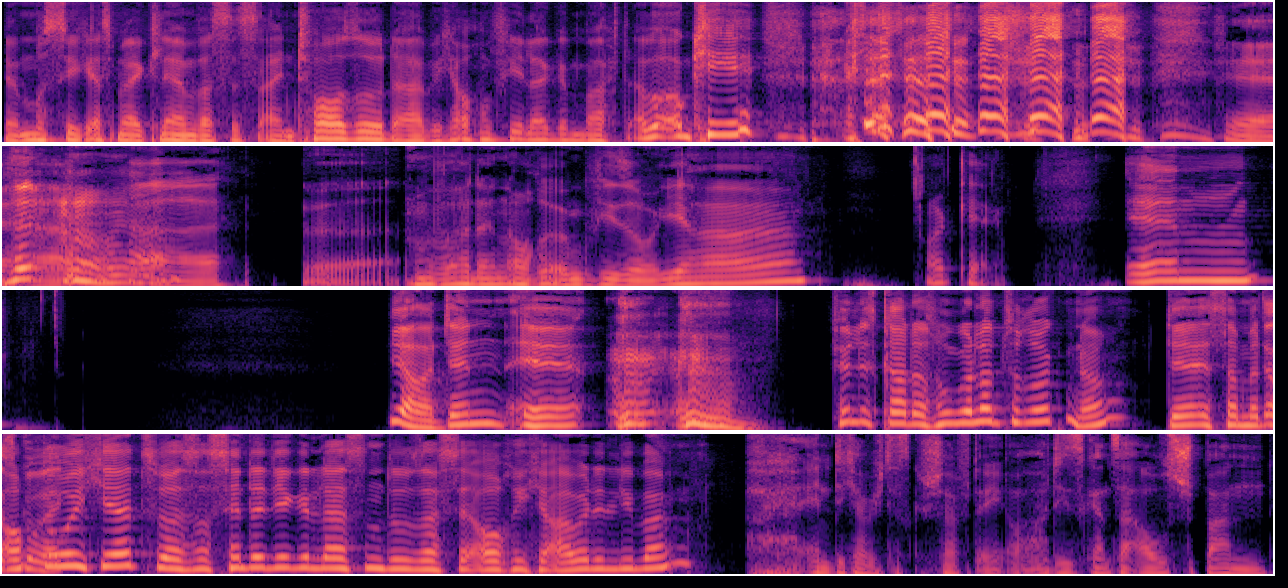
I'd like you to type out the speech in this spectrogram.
Da musste ich erstmal erklären, was ist ein Torso. Da habe ich auch einen Fehler gemacht. Aber okay. Ja. War dann auch irgendwie so, ja, okay. Ähm, ja, denn äh, Phil ist gerade aus dem Urlaub zurück, ne? Der ist damit Das auch korrekt. durch jetzt. Du hast das hinter dir gelassen. Du sagst ja auch, ich arbeite lieber. Endlich habe ich das geschafft, ey. Oh, dieses ganze Ausspannen.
